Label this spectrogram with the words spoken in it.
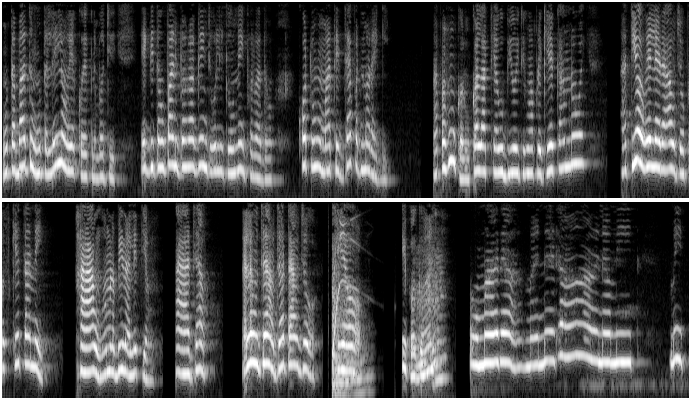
હું તો બાંધું હું તો લઈ લઉં એક એકને બધી. એક દી તો હું પાણી ભરવા ગઈ ને ઓલી કે હું નહીં ભરવા દઉં. ખોટું હું માથે ઝાપટ મરાઈ ગઈ. આપણે શું કરું? કલાક ત્યાં ઊભી હોય તો આપણે ઘેર કામ ન હોય? હા ત્યો વેલેર આવજો બસ કહેતા નહીં. હા હું હમણાં બીણા લેતી આવું. હા જાઓ. હેલો જાઓ જતા આવજો. ત્યો એ ભગવાન. ઓ મારા મનડા મિત મિત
